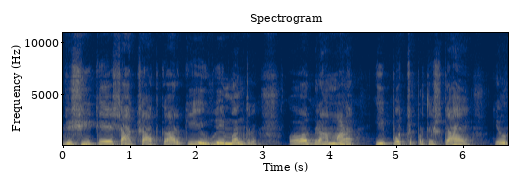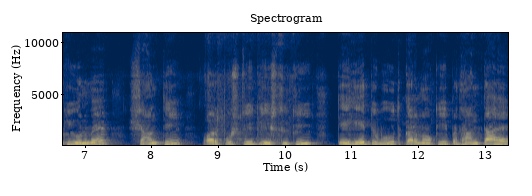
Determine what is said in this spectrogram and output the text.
ऋषि के साक्षात्कार किए हुए मंत्र और ब्राह्मण ही पुच्छ प्रतिष्ठा है, क्योंकि उनमें शांति और पुष्टि की स्थिति के हेतुभूत कर्मों की प्रधानता है।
